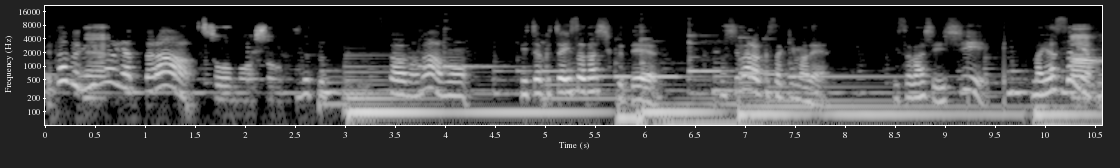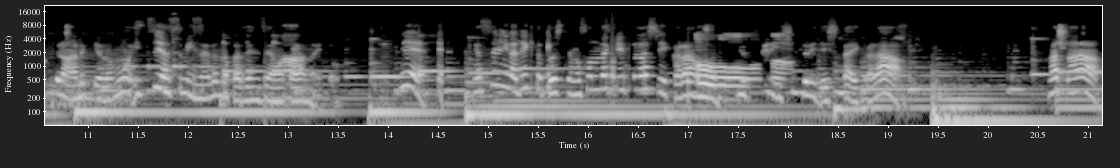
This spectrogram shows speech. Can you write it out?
で多分ね日本やったらそう思うそう。ずっと使うのがもうめちゃくちゃ忙しくてしばらく先まで忙しいし、まあ、休みはもちろんあるけどもいつ休みになるのか全然わからないと。で休みができたとしてもそんだけ忙しいからゆっくり一人でしたいからまた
